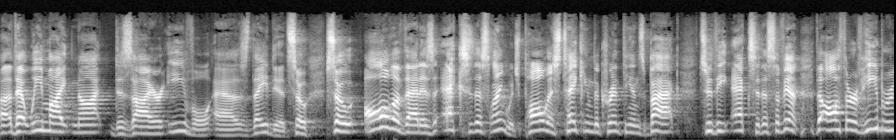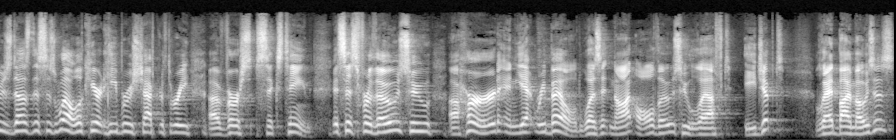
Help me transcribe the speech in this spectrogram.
uh, that we might not desire evil as they did. So, so all of that is Exodus language. Paul is taking the Corinthians back to the Exodus event. The author of Hebrews does this as well. Look here at Hebrews chapter 3, uh, verse 16. It says, For those who uh, heard and yet rebelled, was it not all those who left Egypt, led by Moses,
